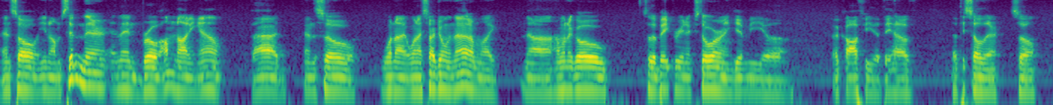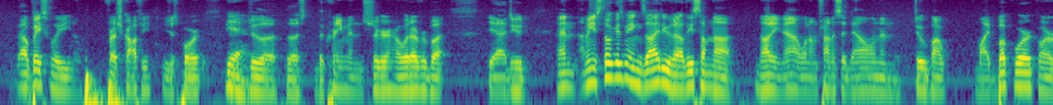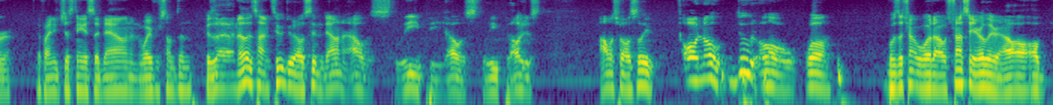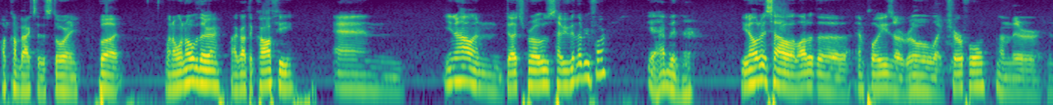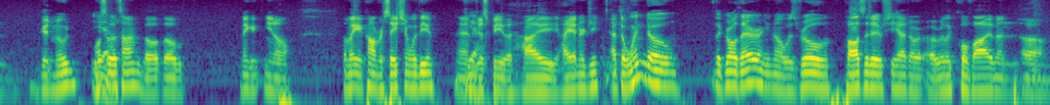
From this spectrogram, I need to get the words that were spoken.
And so you know I'm sitting there, and then bro, I'm nodding out bad. And so when I when I start doing that, I'm like, nah, I'm gonna go to the bakery next door and get me uh, a coffee that they have that they sell there. So uh, basically, you know, fresh coffee. You just pour it. Yeah. do the, the the cream and sugar or whatever. But yeah, dude. And I mean, it still gives me anxiety, but at least I'm not nodding out when I'm trying to sit down and do my my book work or if I just need to sit down and wait for something. Because another time too, dude, I was sitting down and I was sleepy. I was sleepy. I was just, I almost fell asleep. Oh no, dude. Oh well, was I trying? What I was trying to say earlier. I'll I'll, I'll come back to the story. But when I went over there, I got the coffee, and you know how in Dutch Bros, have you been there before? Yeah, I've been there. You notice how a lot of the employees are real like cheerful and they're in good mood most Yeah. of the time. They'll they'll make it you know they'll make a conversation with you and Yeah. just be the high high energy. At the window, the girl there you know was real positive. She had a, a really cool vibe and um,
